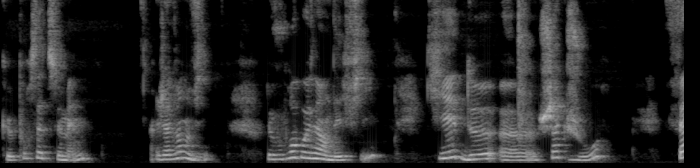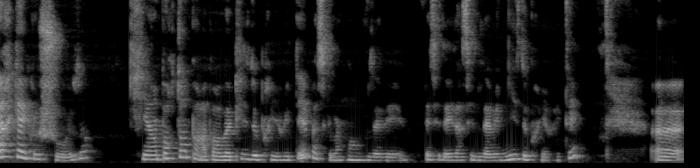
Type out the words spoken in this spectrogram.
que pour cette semaine, j'avais envie de vous proposer un défi qui est de euh, chaque jour faire quelque chose qui est important par rapport à votre liste de priorités, parce que maintenant que vous avez fait cet exercice, vous avez une liste de priorités, euh,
